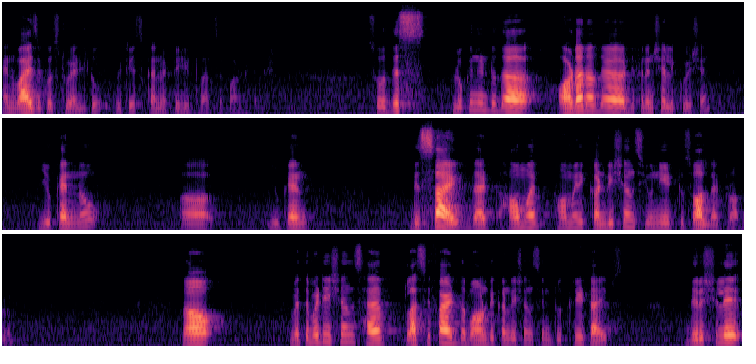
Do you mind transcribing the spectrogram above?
and y is equals to L2 which is convective heat transfer boundary condition. So, this looking into the order of the differential equation you can know uh, you can decide that how much how many conditions you need to solve that problem. Now, mathematicians have classified the boundary conditions into three types Dirichlet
